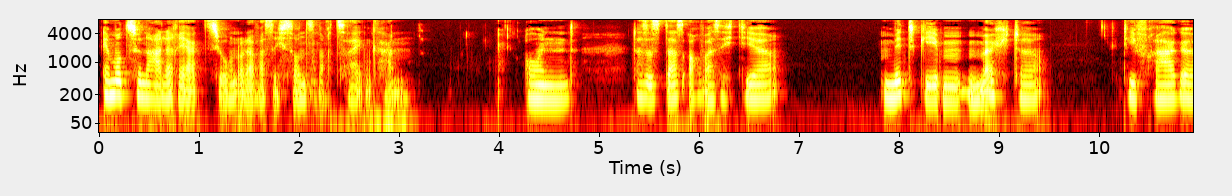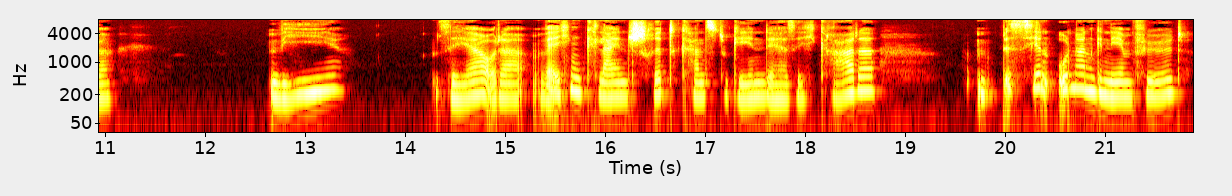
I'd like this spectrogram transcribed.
emotionale Reaktion oder was ich sonst noch zeigen kann. Und das ist das auch, was ich dir mitgeben möchte. Die Frage, wie sehr oder welchen kleinen Schritt kannst du gehen, der sich gerade ein bisschen unangenehm fühlt,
